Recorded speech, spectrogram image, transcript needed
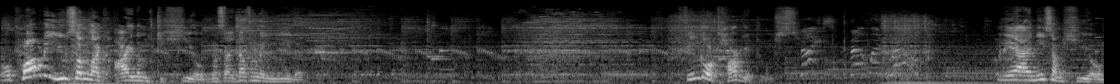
I'll probably use some like items to heal because I definitely need it. Single target boost. Nice! That went well! Yeah, I need some heal.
